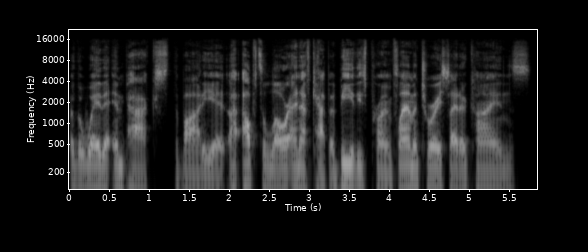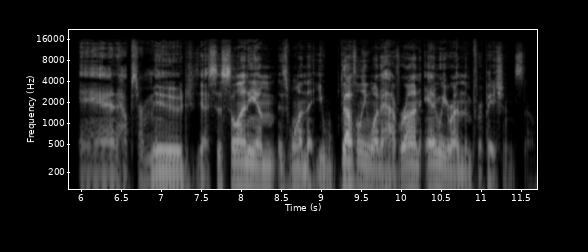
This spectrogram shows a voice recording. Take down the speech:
the way that impacts the body. It uh, helps to lower NF kappa B, these pro-inflammatory cytokines, and helps our mood. Yeah, so selenium is one that you definitely want to have run, and we run them for patients. So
